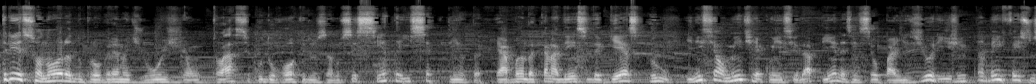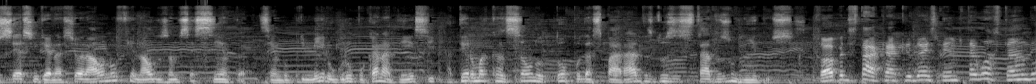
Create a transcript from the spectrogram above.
Trilha sonora do programa de hoje é um clássico do rock dos anos 60 e 70. É a banda canadense The Guess Who, inicialmente reconhecida apenas em seu país de origem, também fez sucesso internacional no final dos anos 60, sendo o primeiro grupo canadense a ter uma canção no topo das paradas dos Estados Unidos. Só pra destacar que o Dois Tempos tá gostando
